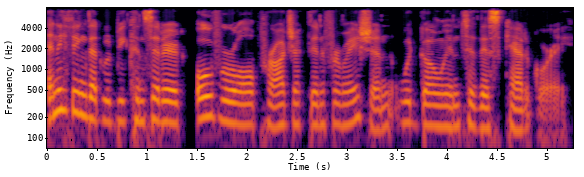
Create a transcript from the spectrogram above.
anything that would be considered overall project information would go into this category.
